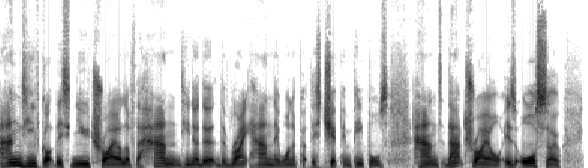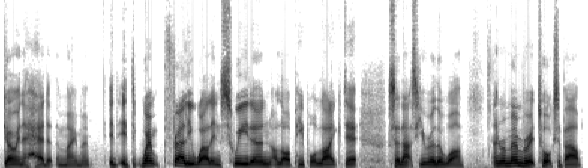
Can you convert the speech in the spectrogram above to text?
And you've got this new trial of the hand, you know, the, the right hand. They want to put this chip in people's hand. That trial is also going ahead at the moment. It, it went fairly well in Sweden. A lot of people liked it. So that's your other one. And remember, it talks about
